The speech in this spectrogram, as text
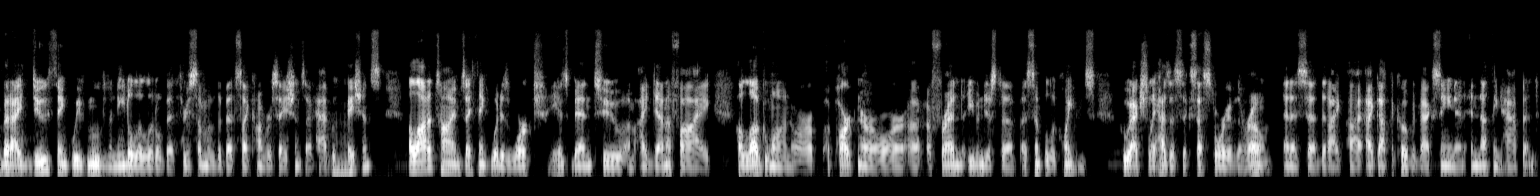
but I do think we've moved the needle a little bit through some of the bedside conversations I've had with mm-hmm. patients. A lot of times, I think what has worked has been to um, identify a loved one or a partner or a, a friend, even just a, a simple acquaintance who actually has a success story of their own and has said that I I, I got got the COVID vaccine and, and nothing happened.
